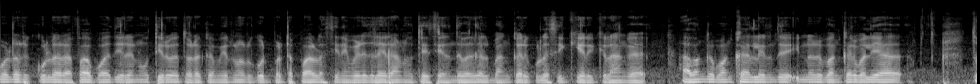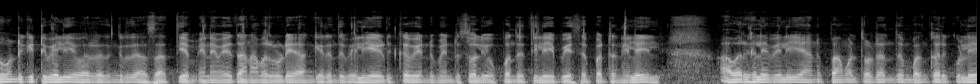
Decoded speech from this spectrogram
பார்டருக்குள்ள ரஃபா பாதியில் நூற்றி இருபது தொடக்கம் இருநூறுக்கு உட்பட்ட பாலஸ்தீன விடுதலை இராணுவத்தை சேர்ந்தவர்கள் பங்கருக்குள்ளே சிக்கியிருக்கிறாங்க. அவங்க பங்கர்லேருந்து இன்னொரு பங்கர் வழியாக தோண்டிக்கிட்டு வெளியே வர்றதுங்கிறது அசாத்தியம். எனவே தான் அவர்களுடைய அங்கிருந்து வெளியே எடுக்க வேண்டும் என்று சொல்லி ஒப்பந்தத்திலேயே பேசப்பட்ட நிலையில் அவர்களை வெளியே அனுப்பாமல் தொடர்ந்தும் பங்கருக்குள்ளே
